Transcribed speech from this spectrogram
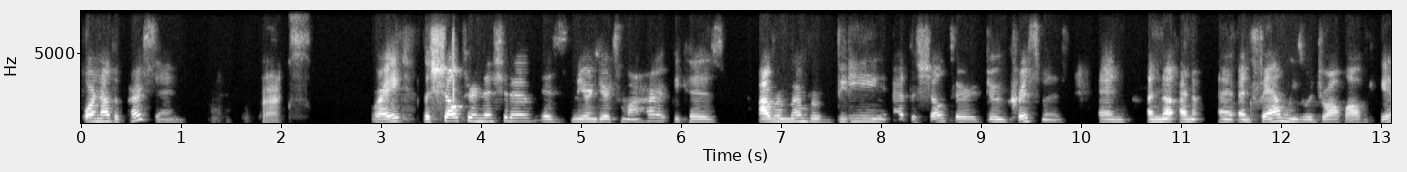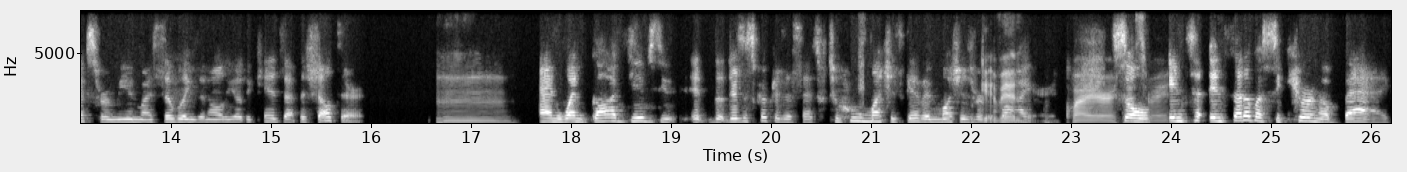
or another person. Facts. Right? The shelter initiative is near and dear to my heart because I remember being at the shelter during Christmas and and and, and families would drop off gifts for me and my siblings and all the other kids at the shelter. Mm. and when god gives you it there's a scripture that says to whom much is given much is given, required. Required so right. in, instead of us securing a bag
